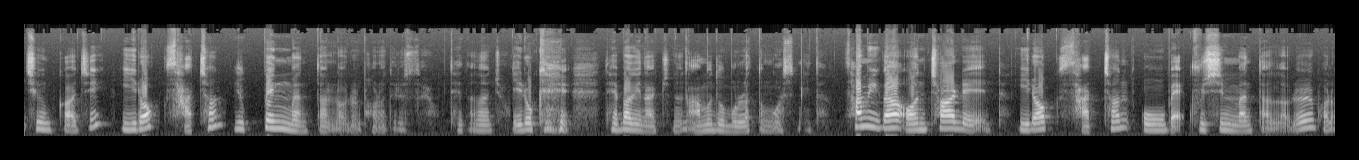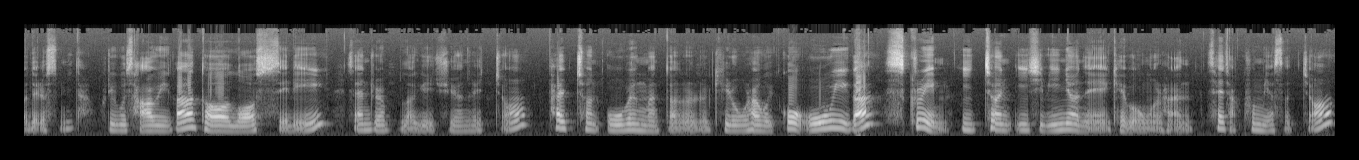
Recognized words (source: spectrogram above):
지금까지 1억 4,600만 달러를 벌어들였어요. 대단하죠. 이렇게 대박이 날 줄은 아무도 몰랐던 것 같습니다. 3위가 Uncharted 1억 4,590만 달러를 벌어들였습니다. 그리고 4위가 The Lost City 샌드라 블럭이 주연을 했죠. 8,500만 달러를 기록을 하고 있고 5위가 Scream 2022년에 개봉을 한 새 작품이었었죠.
